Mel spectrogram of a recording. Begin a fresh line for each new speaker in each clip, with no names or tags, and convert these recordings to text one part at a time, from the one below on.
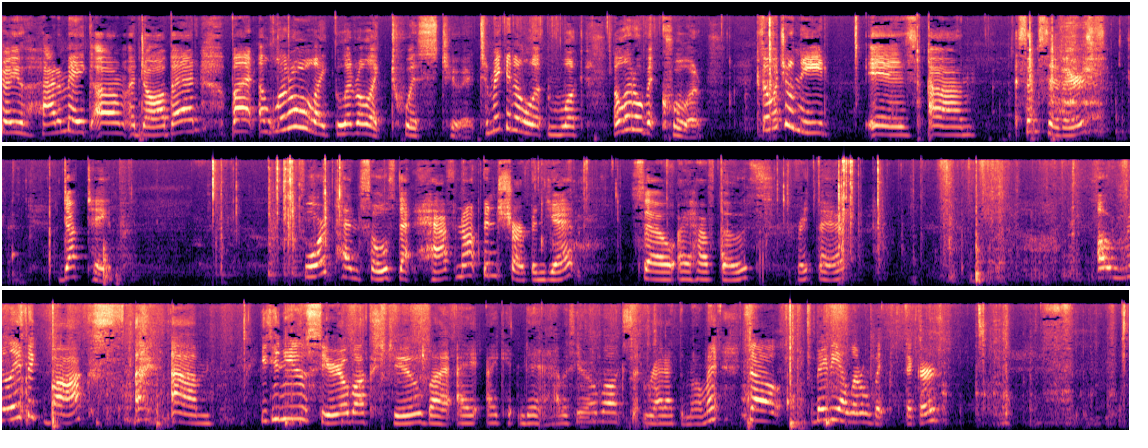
show you how to make um, a doll bed, but a little like little like twist to it to make it a look a little bit cooler. So what you'll need is um, some scissors, duct tape, four pencils that have not been sharpened yet. So I have those right there. A really big box. um, you can use a cereal box too, but I, I didn't have a cereal box right at the moment. So maybe a little bit thicker.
